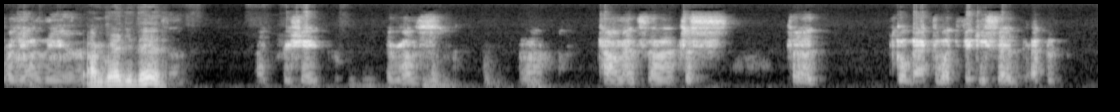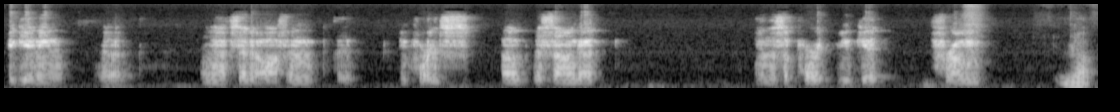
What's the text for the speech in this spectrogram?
before the end of the year. I'm glad you did. I appreciate everyone's uh, comments and just to go back to what Vicky said at the beginning. Uh, and I've said it often: the importance of the sangha and the support you get from Yep.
